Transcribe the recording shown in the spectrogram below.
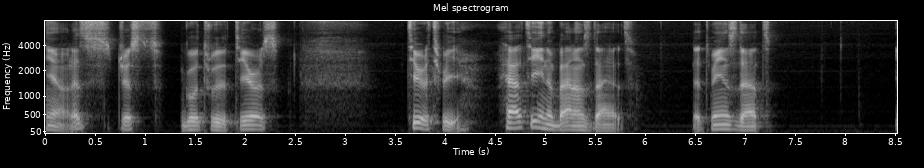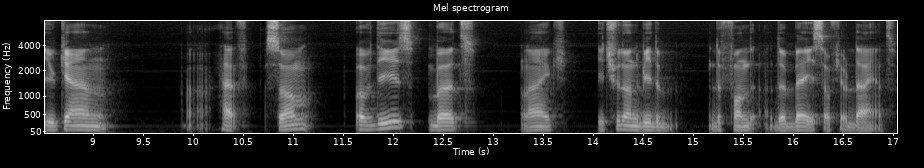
Yeah, let's just go through the tiers. Tier 3 Healthy in a balanced diet. That means that you can uh, have some of these, but like it shouldn't be the the fund the base of your diet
